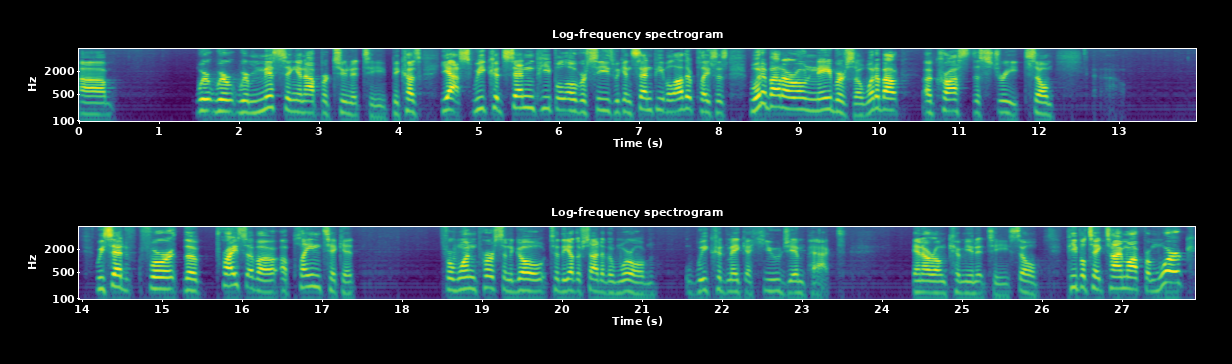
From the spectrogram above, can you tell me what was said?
uh, we're, we're, we're missing an opportunity because, yes, we could send people overseas, we can send people other places. What about our own neighbors, though? What about across the street. So we said for the price of a, a plane ticket for one person to go to the other side of the world, we could make a huge impact in our own community. So people take time off from work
